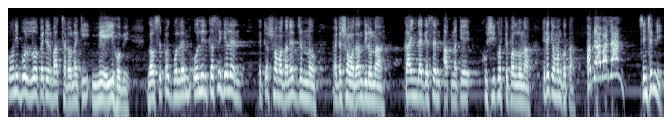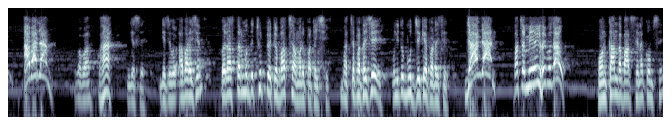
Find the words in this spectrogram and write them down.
উনি বলল, পেটের বাচ্চাটাও নাকি মেয়েই হবে। গাউসে পাক বললেন, অলির কাছে গেলেন, একটা সমাধানের জন্য। একটা সমাধান দিল না। কাইন্দা গেছেন, আপনাকে খুশি করতে পারল না। এটা কেমন কথা? আপনি আবার যান! শুনছেন নি? আবার যান! বাবা হ্যাঁ গেছে। গেছে আবার আইছেন? রাস্তার মধ্যে ছোট্ট একটা বাচ্চা আমারে পাঠাইছে। বাচ্চা পাঠাইছে? উনি তো বুঝছে কে পাঠাইছে। যান যান! বাচ্চা মেয়েই হইব, যাও! অন কান্দা বাড়ছে না কমছে?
